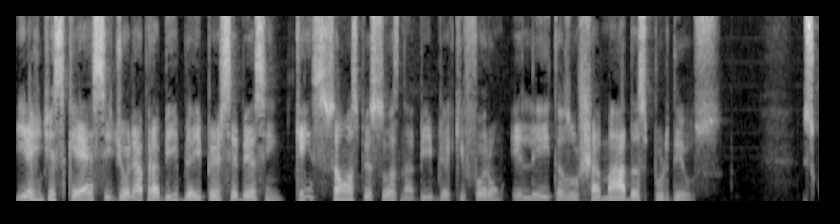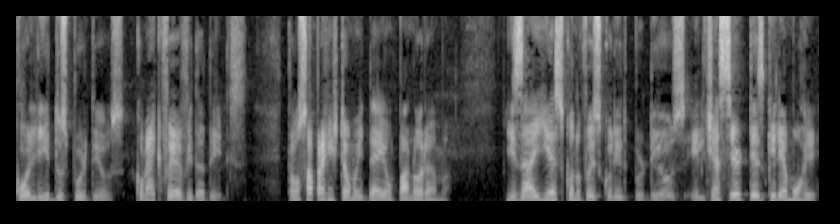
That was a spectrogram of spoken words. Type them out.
E a gente esquece de olhar para a Bíblia e perceber assim, quem são as pessoas na Bíblia que foram eleitas ou chamadas por Deus? Escolhidos por Deus. Como é que foi a vida deles? Então, só para a gente ter uma ideia, um panorama. Isaías, quando foi escolhido por Deus, ele tinha certeza que ele ia morrer.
